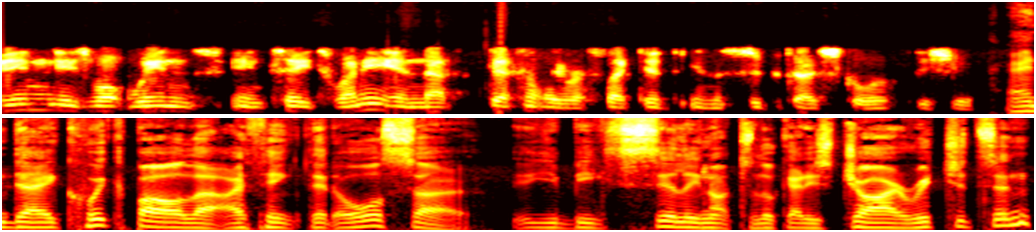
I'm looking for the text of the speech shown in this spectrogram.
Spin is what wins in T20, and that's definitely reflected in the Supercoach score this year. And a quick bowler, I think that also you'd be silly not to look at is Jhye Richardson.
